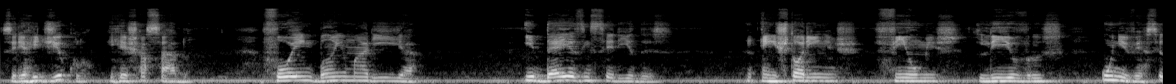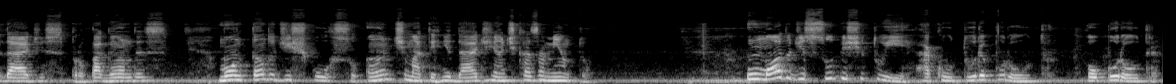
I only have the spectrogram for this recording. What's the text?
Seria ridículo e rechaçado. Foi em banho-maria. Ideias inseridas em historinhas, filmes, livros, universidades, propagandas, montando discurso anti-maternidade e anti-casamento. Um modo de substituir a cultura por outro ou por outra.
